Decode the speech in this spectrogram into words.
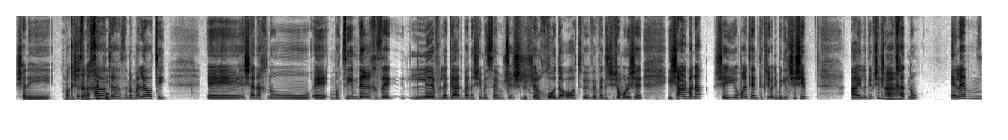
שאני מרגישה שמחה. יותר, זה ממלא אותי. אה, שאנחנו אה, מוצאים דרך זה לב לגעת באנשים מסוימים. ששלחו הודעות, ו- ו- ואנשים שאמרו לי שאישה אלמנה, שהיא אומרת לי, אני תקשיב, אני בגיל 60, הילדים שלי כבר אה. התחתנו. אין להם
